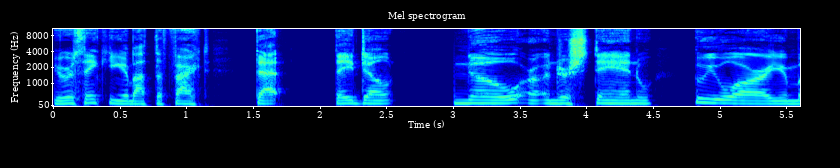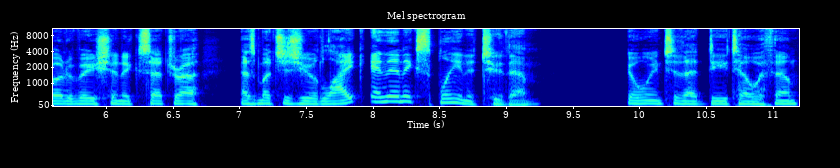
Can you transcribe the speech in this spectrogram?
You were thinking about the fact that they don't know or understand who you are, your motivation, etc., as much as you would like, and then explain it to them. Go into that detail with them.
